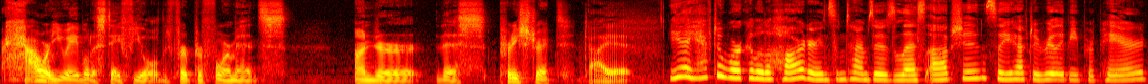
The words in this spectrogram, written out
How are you able to stay fueled for performance under this pretty strict diet? Yeah, you have to work a little harder, and sometimes there's less options. So you have to really be prepared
